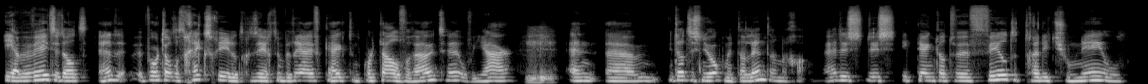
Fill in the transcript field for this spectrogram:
Ja, we weten dat, hè, het wordt altijd gekscherend gezegd, een bedrijf kijkt een kwartaal vooruit hè, of een jaar. Mhm. En um, dat is nu ook met talent aan de gang. Hè. Dus, dus ik denk dat we veel te traditioneel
